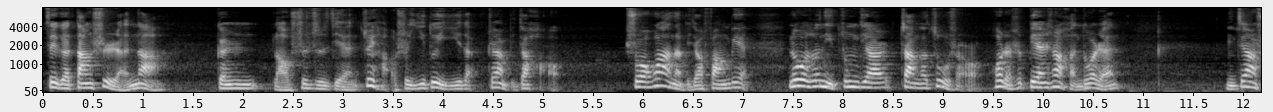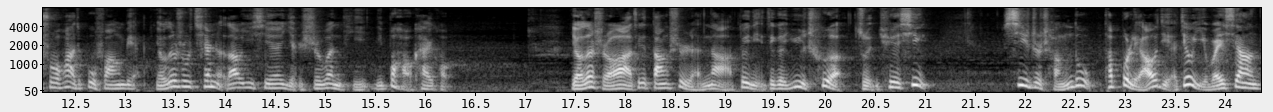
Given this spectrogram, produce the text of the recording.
这个当事人呐，跟老师之间最好是一对一的，这样比较好，说话呢比较方便。如果说你中间站个助手，或者是边上很多人，你这样说话就不方便。有的时候牵扯到一些隐私问题，你不好开口。有的时候啊，这个当事人呐，对你这个预测准确性。细致程度他不了解，就以为像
